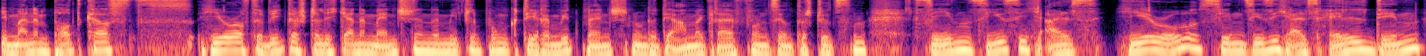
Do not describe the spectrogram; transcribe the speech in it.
In meinem Podcast Hero of the Week, da stelle ich gerne Menschen in den Mittelpunkt, die ihre Mitmenschen unter die Arme greifen und sie unterstützen. Sehen Sie sich als Hero? Sehen Sie sich als Heldin?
